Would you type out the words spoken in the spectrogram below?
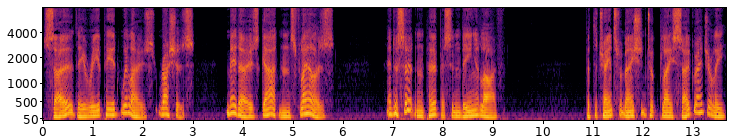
so there reappeared willows, rushes, meadows, gardens, flowers, and a certain purpose in being alive. But the transformation took place so gradually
